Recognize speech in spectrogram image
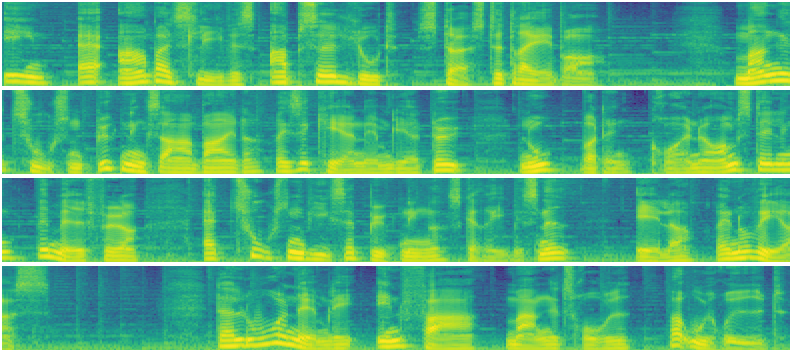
en af arbejdslivets absolut største dræbere. Mange tusind bygningsarbejdere risikerer nemlig at dø, nu hvor den grønne omstilling vil medføre, at tusindvis af bygninger skal rives ned eller renoveres. Der lurer nemlig en fare, mange troede var udryddet.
